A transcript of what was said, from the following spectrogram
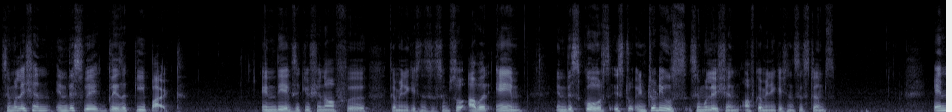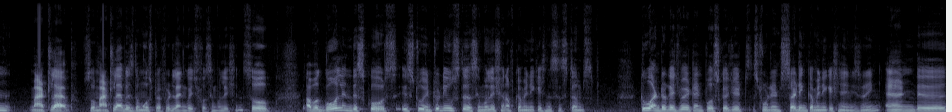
simulation in this way plays a key part in the execution of uh, communication systems. So, our aim in this course is to introduce simulation of communication systems in MATLAB. So, MATLAB is the most preferred language for simulation. So, our goal in this course is to introduce the simulation of communication systems to undergraduate and postgraduate students studying communication engineering and uh,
